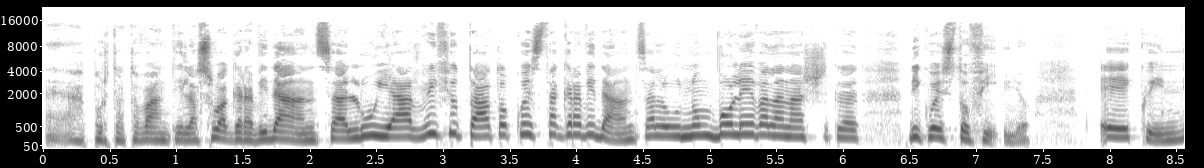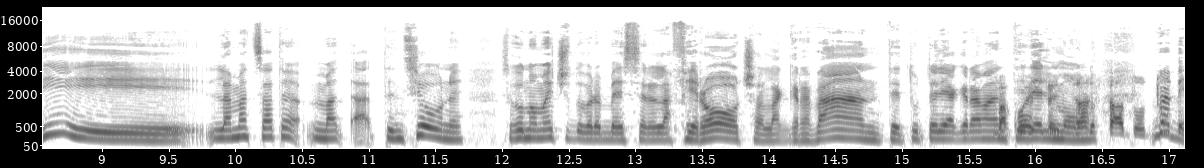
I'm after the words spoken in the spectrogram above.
eh, ha portato avanti la sua gravidanza, lui ha rifiutato questa gravidanza, lui non voleva la nascita di questo figlio. E quindi la mazzata, ma attenzione, secondo me ci dovrebbe essere la ferocia, l'aggravante, tutte le Ma aggravanti del mondo. Vabbè,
